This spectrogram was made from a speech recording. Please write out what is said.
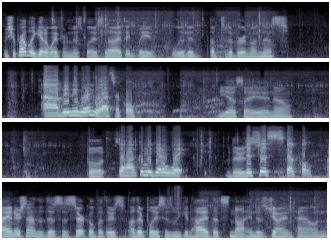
We should probably get away from this place, though. I think we've looted up to the brim on this. uh, baby, we're in the last circle. Yes, I uh, know. But So how can we get away? there's. This is circle. I understand that this is circle, but there's other places we can hide that's not in this giant town.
